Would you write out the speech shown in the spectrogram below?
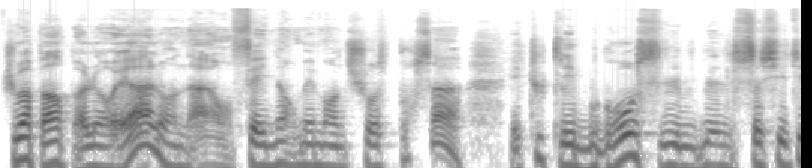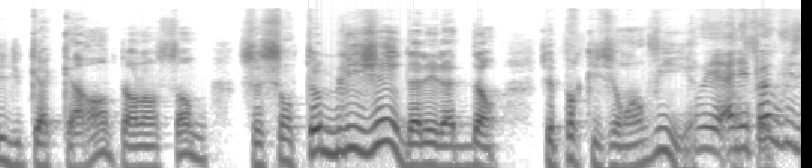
je vois par exemple à L'Oréal, on, a, on fait énormément de choses pour ça. Et toutes les grosses sociétés du CAC 40, dans l'ensemble, se sont obligées d'aller là-dedans. C'est pas qu'ils ont envie. Hein, oui, à l'époque, vous,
